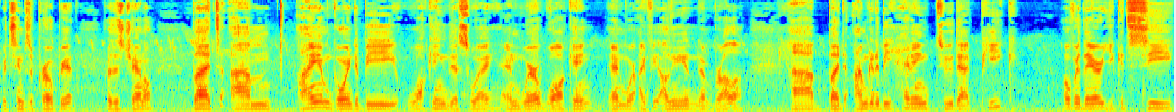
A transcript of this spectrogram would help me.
which seems appropriate for this channel. But um, I am going to be walking this way, and we're walking, and we're, I feel I'll need an umbrella. Uh, but I'm going to be heading to that peak over there. You can see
